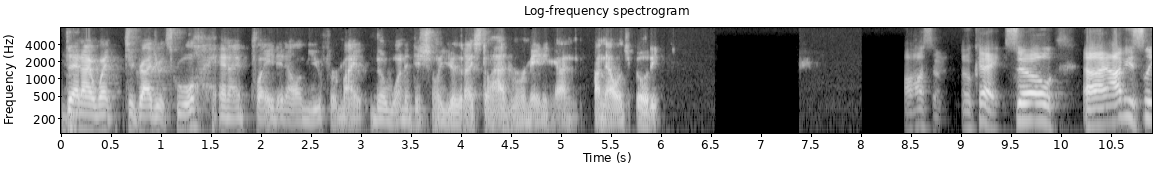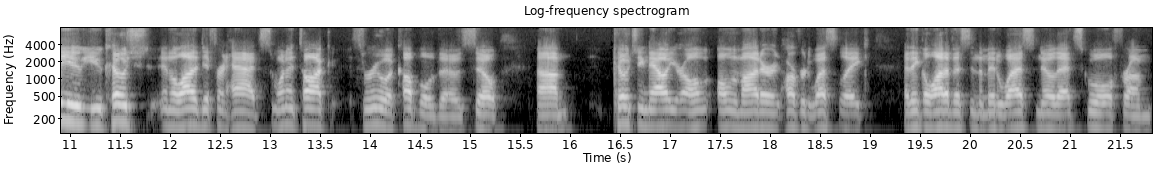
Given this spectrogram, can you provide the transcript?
Then I went to graduate school and I played at LMU for my the one additional year that I still had remaining on on eligibility. Awesome. Okay, so uh, obviously you you coach in a lot of different hats. Want to talk through a couple of those. So, um, coaching now your alma mater at Harvard Westlake. I think a lot of us in the Midwest know that school from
